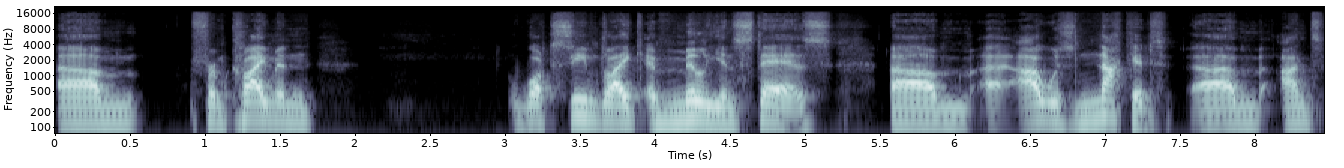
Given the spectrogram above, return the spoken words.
um, from climbing what seemed like a million stairs, um, I was knackered. Um, and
